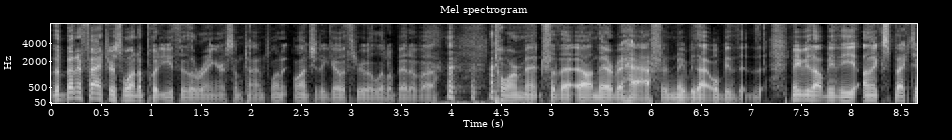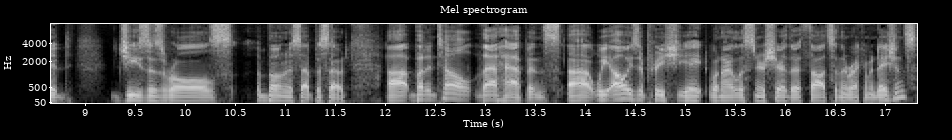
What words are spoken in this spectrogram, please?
the benefactors want to put you through the ringer sometimes. Want want you to go through a little bit of a torment for that on their behalf, and maybe that will be the, maybe that'll be the unexpected Jesus rolls bonus episode. Uh, but until that happens, uh, we always appreciate when our listeners share their thoughts and their recommendations.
